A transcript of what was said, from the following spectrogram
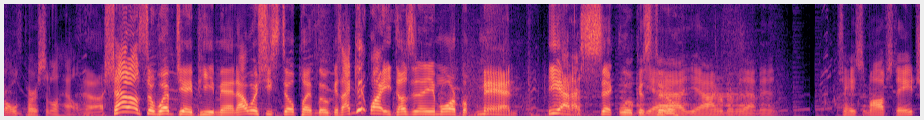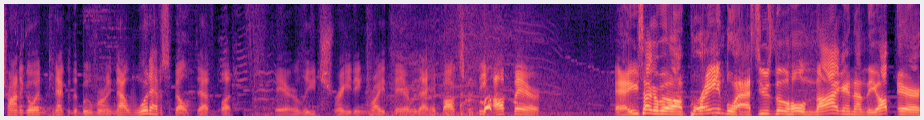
own personal hell. Uh, shout outs to WebJP, man. I wish he still played Lucas. I get why he doesn't anymore, but man, he had a sick Lucas Yeah, too. yeah, yeah, I remember that, man. Chase him off stage, trying to go ahead and connect with the boomerang. That would have spelled death, but barely trading right there with that hitbox with the up air. Yeah, you talk about a brain blast using the whole noggin on the up air,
